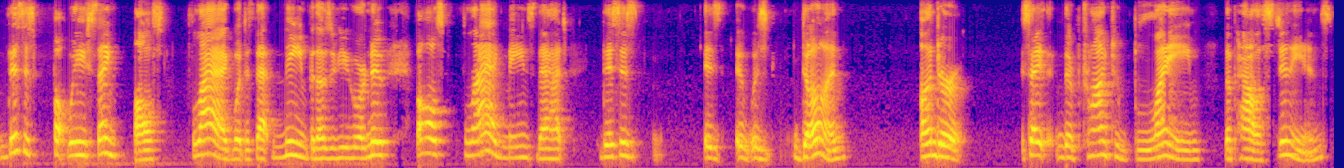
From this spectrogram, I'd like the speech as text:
this is what he's saying false flag. What does that mean for those of you who are new? False flag means that this is is it was done under say they're trying to blame the Palestinians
